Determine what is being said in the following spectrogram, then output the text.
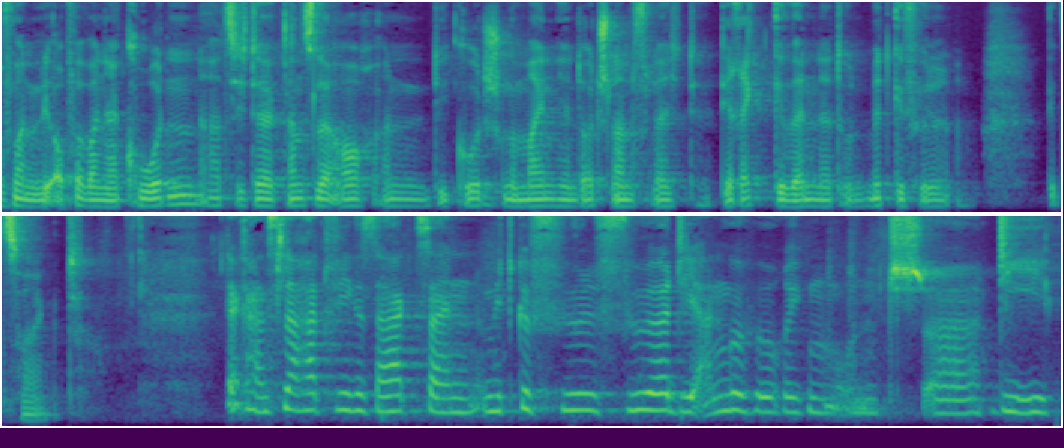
Hoffmann, die Opfer waren ja Kurden. Hat sich der Kanzler auch an die kurdischen Gemeinden hier in Deutschland vielleicht direkt gewendet und Mitgefühl gezeigt? Der Kanzler hat, wie gesagt, sein Mitgefühl für die Angehörigen und äh, die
